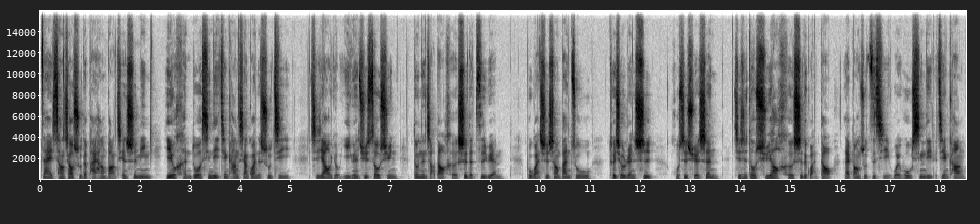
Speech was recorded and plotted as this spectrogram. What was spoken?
在畅销书的排行榜前十名，也有很多心理健康相关的书籍。只要有意愿去搜寻，都能找到合适的资源。不管是上班族、退休人士，或是学生。其实都需要合适的管道来帮助自己维护心理的健康。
